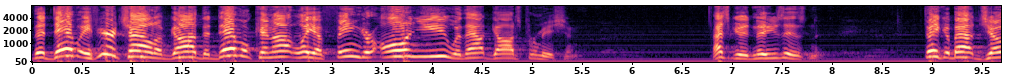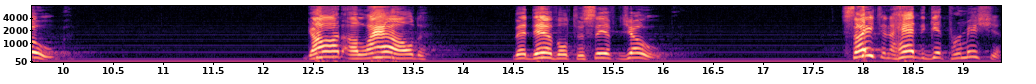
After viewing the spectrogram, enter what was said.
The devil, if you're a child of God, the devil cannot lay a finger on you without God's permission. That's good news, isn't it? Think about Job. God allowed the devil to sift Job. Satan had to get permission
